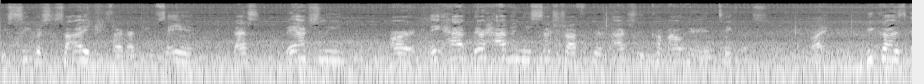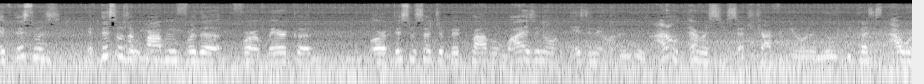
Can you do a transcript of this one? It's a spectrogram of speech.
these secret societies, like I keep saying, that's they actually are they have they're having these sex traffickers actually come out here and take us, right? Because if this was if this was a problem for the for America, or if this was such a big problem, why isn't it on, isn't it on the news? I don't ever see sex trafficking on the news because it's our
